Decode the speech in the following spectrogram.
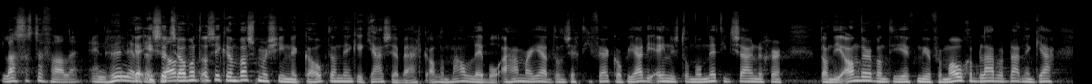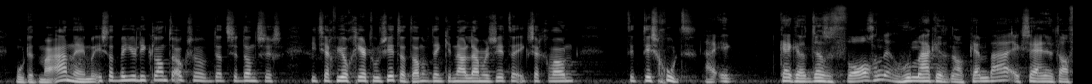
lastig te vallen. En hun ja, is het zo? Want als ik een wasmachine koop, dan denk ik, ja, ze hebben eigenlijk allemaal label A. Maar ja, dan zegt die verkoper, ja, die ene is toch nog net iets zuiniger dan die ander, want die heeft meer vermogen, bla bla bla. Dan denk ik, ja, ik moet het maar aannemen. Is dat bij jullie klanten ook zo, dat ze dan zich niet zeggen, joh Geert, hoe zit dat dan? Of denk je, nou, laat maar zitten, ik zeg gewoon, het is goed. Ik, Kijk, dat is het volgende. Hoe maak je dat nou kenbaar? Ik zei het al, 75%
